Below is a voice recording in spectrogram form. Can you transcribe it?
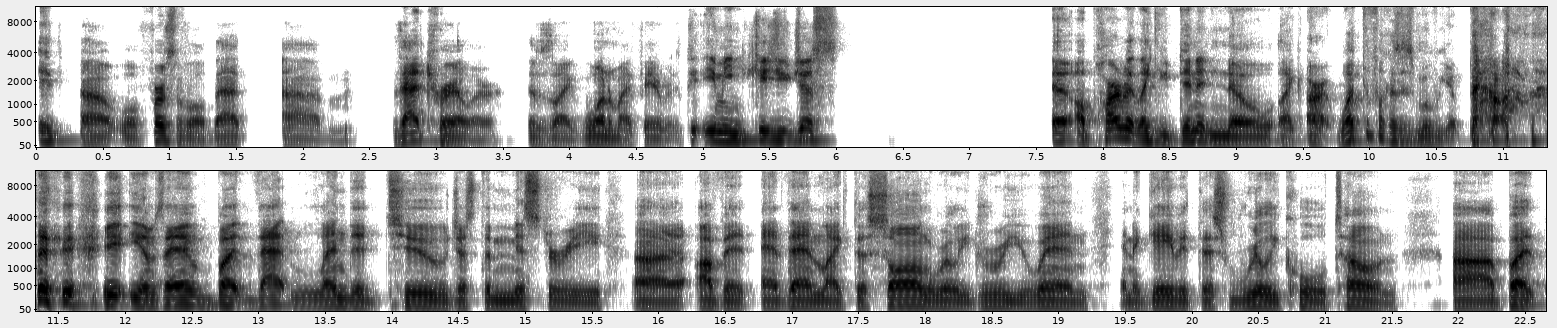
It uh well, first of all, that um that trailer is like one of my favorites. I mean, because you just a part of it, like you didn't know, like, all right, what the fuck is this movie about? you you know what I'm saying? But that lended to just the mystery uh, of it, and then like the song really drew you in, and it gave it this really cool tone. Uh, but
